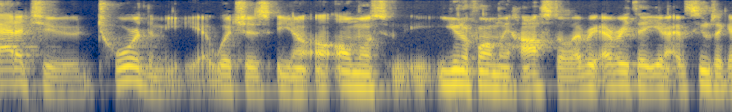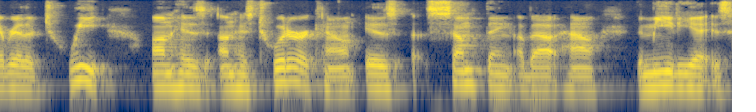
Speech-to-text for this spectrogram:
attitude toward the media, which is you know almost uniformly hostile. Every everything you know, it seems like every other tweet on his on his Twitter account is something about how the media is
